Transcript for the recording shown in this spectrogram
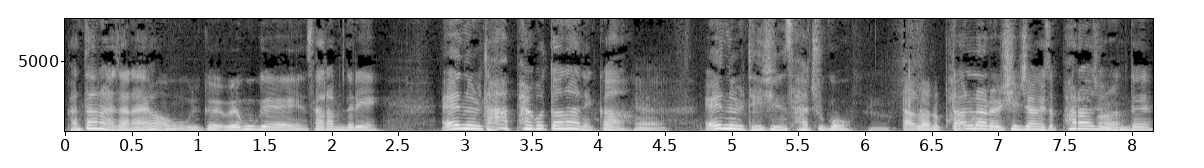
간단하잖아요. 우리 그 외국의 사람들이 N을 다 팔고 떠나니까 예. N을 대신 사주고 음, 달러를 달러를 시장에서 팔아주는데 어.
